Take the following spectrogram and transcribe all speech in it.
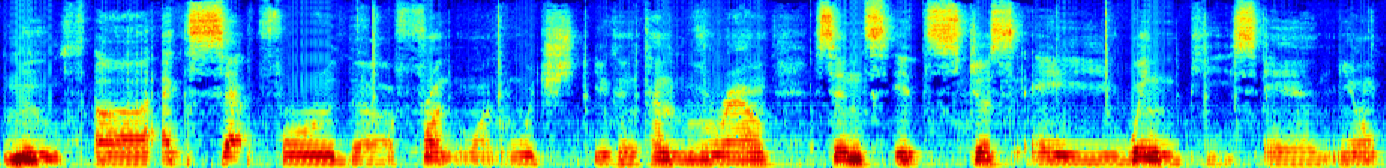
move, uh, except for the front one, which you can kind of move around since it's just a wing piece, and you know,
